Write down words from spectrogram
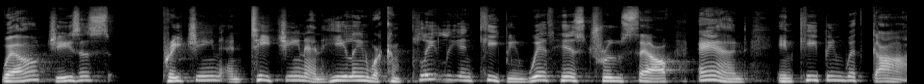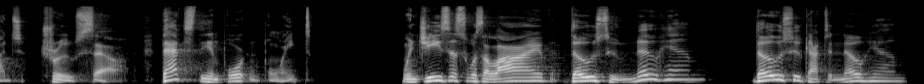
Well, Jesus preaching and teaching and healing were completely in keeping with his true self and in keeping with God's true self. That's the important point. When Jesus was alive, those who knew him, those who got to know him,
